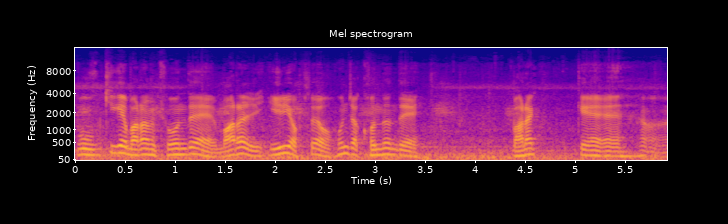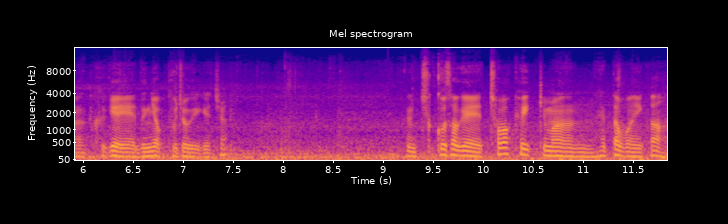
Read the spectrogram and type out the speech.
뭐 웃기게 말하면 좋은데 말할 일이 없어요. 혼자 걷는데 말할 게 어, 그게 능력 부족이겠죠? 집구석에 처박혀 있기만 했다 보니까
